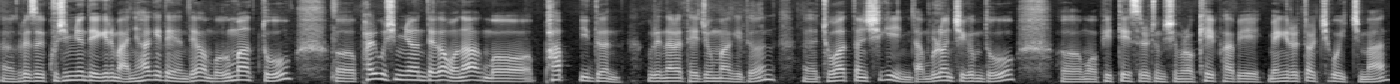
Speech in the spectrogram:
어, 그래서 90년대 얘기를 많이 하게 되는데요. 뭐 음악도 어, 8, 90년대가 워낙 뭐 팝이든 우리나라 대중음악이든 에, 좋았던 시기입니다. 물론 지금도 어, 뭐 BTS를 중심으로 K-팝이 맹위를 떨치고 있지만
